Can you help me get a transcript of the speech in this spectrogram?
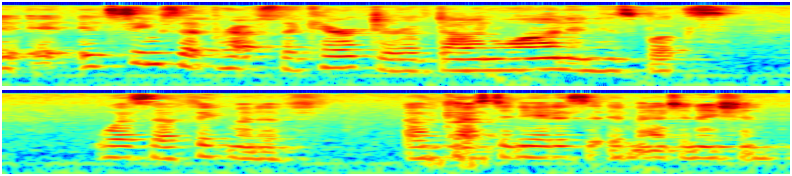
it, it, it, seems that perhaps the character of Don Juan in his books was a figment of, of Castaneda's imagination.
